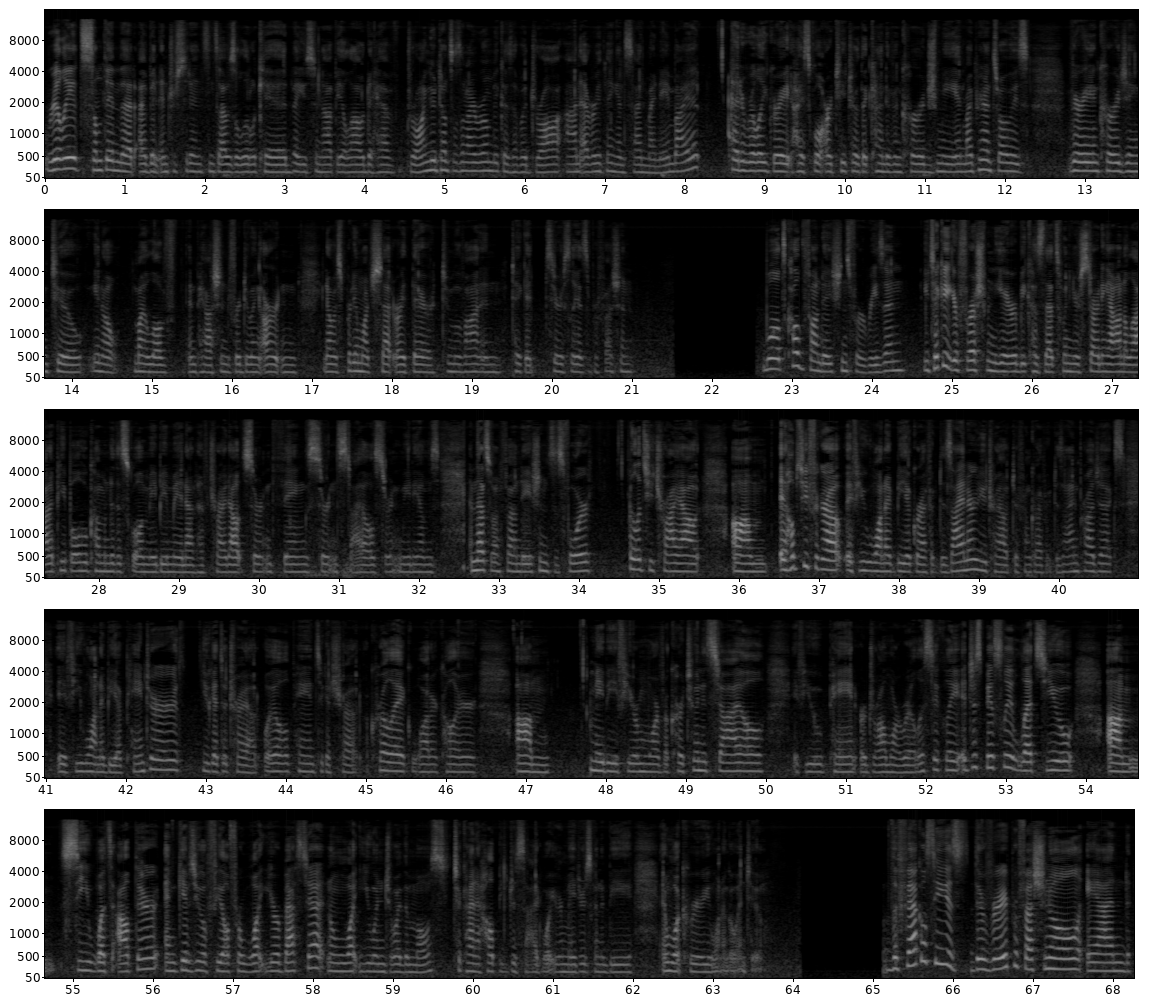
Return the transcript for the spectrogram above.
Really, it's something that I've been interested in since I was a little kid. I used to not be allowed to have drawing utensils in my room because I would draw on everything and sign my name by it. I had a really great high school art teacher that kind of encouraged me, and my parents were always very encouraging to, you know, my love and passion for doing art, and, you know, I was pretty much set right there to move on and take it seriously as a profession. Well, it's called Foundations for a reason. You take it your freshman year because that's when you're starting out, and a lot of people who come into the school maybe may not have tried out certain things, certain styles, certain mediums, and that's what Foundations is for it lets you try out um, it helps you figure out if you want to be a graphic designer you try out different graphic design projects if you want to be a painter you get to try out oil paints you get to try out acrylic watercolor um, maybe if you're more of a cartoonist style if you paint or draw more realistically it just basically lets you um, see what's out there and gives you a feel for what you're best at and what you enjoy the most to kind of help you decide what your major is going to be and what career you want to go into. The faculty is they're very professional and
